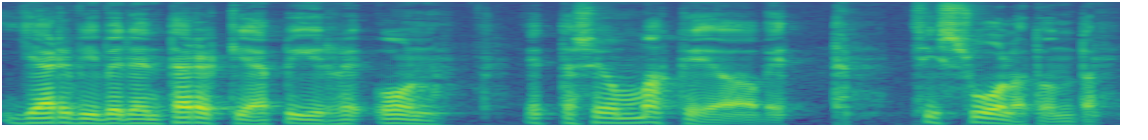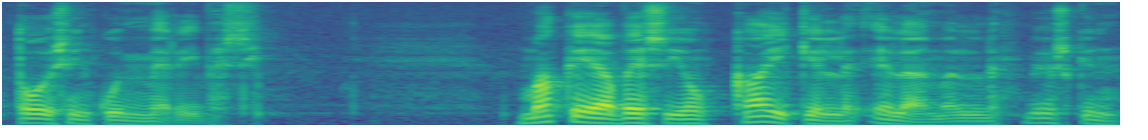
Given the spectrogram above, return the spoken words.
järviveden tärkeä piirre on, että se on makeaa vettä, siis suolatonta, toisin kuin merivesi. Makea vesi on kaikelle elämälle, myöskin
